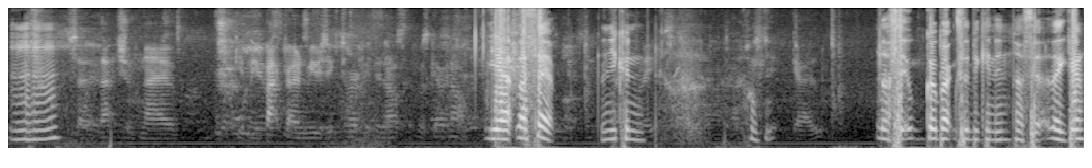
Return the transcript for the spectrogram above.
Mhm. So that should now give me background music to everything else that was going on. Yeah, that's it. And you can. That's it. Go back to the beginning. That's it. There you go.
